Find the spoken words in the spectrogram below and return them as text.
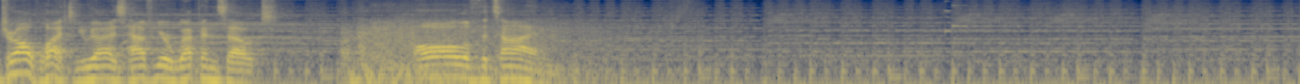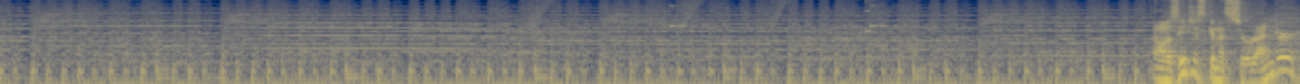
Draw? What? You guys have your weapons out. All of the time. Oh, is he just gonna surrender?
